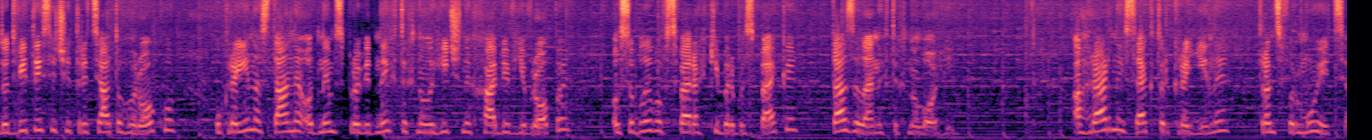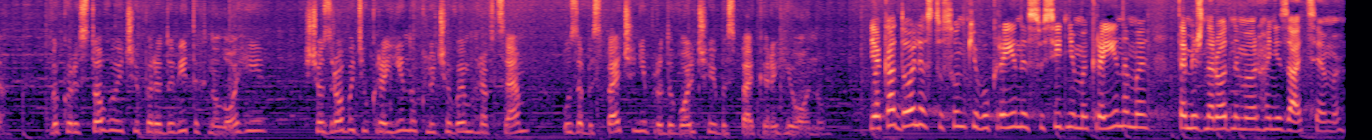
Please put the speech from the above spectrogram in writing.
До 2030 року Україна стане одним з провідних технологічних хабів Європи, особливо в сферах кібербезпеки та зелених технологій. Аграрний сектор країни трансформується, використовуючи передові технології, що зробить Україну ключовим гравцем у забезпеченні продовольчої безпеки регіону. Яка доля стосунків України з сусідніми країнами та міжнародними організаціями?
